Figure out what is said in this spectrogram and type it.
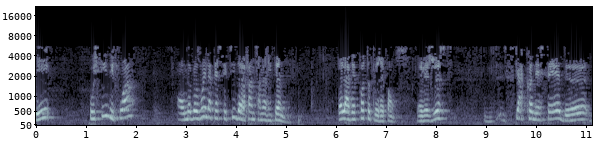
Et aussi, des fois, on a besoin de la perspective de la femme samaritaine. Elle n'avait pas toutes les réponses. Elle avait juste ce qu'elle connaissait de,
